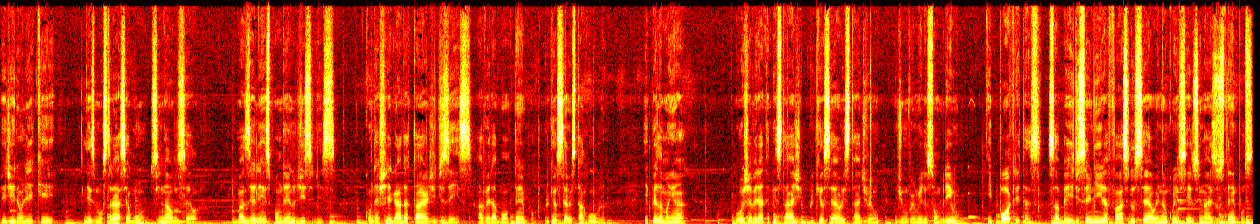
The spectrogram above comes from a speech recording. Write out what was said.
pediram-lhe que lhes mostrasse algum sinal do céu. Mas ele respondendo disse-lhes: Quando é chegada a tarde, dizeis: haverá bom tempo, porque o céu está rubro, e pela manhã, hoje haverá tempestade, porque o céu está de, de um vermelho sombrio. Hipócritas, sabeis discernir a face do céu e não conheceis os sinais dos tempos?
